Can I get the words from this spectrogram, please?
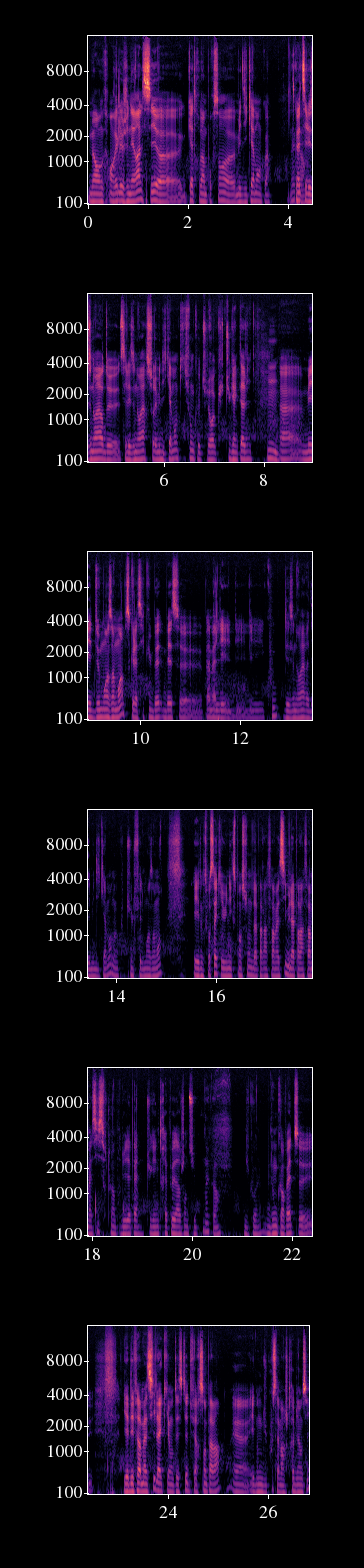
Mais en, en règle générale, c'est euh, 80% euh, médicaments. Quoi. Parce qu'en fait, c'est les, honoraires de- c'est les honoraires sur les médicaments qui font que tu, que tu gagnes ta vie. Hmm. Euh, mais de moins en moins, parce que la Sécu ba- baisse euh, pas mal les, les- les coûts des honoraires et des médicaments, donc tu le fais de moins en moins. Et donc c'est pour ça qu'il y a eu une expansion de la parapharmacie, mais la parapharmacie, c'est surtout un produit d'appel. Tu gagnes très peu d'argent dessus. D'accord. Du coup, voilà. Donc en fait, euh, il y a des pharmacies là qui ont testé de faire sans para, euh, et donc du coup ça marche très bien aussi.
